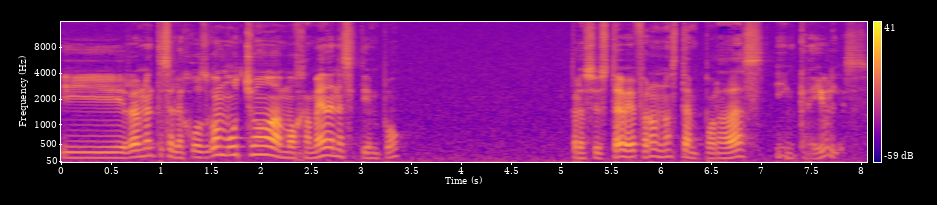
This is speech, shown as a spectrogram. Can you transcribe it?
Y realmente se le juzgó mucho a Mohamed en ese tiempo. Pero si usted ve, fueron unas temporadas increíbles.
